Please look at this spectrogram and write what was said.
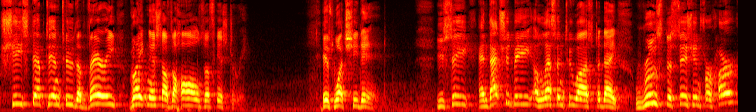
she stepped into the very greatness of the halls of history, is what she did. You see, and that should be a lesson to us today. Ruth's decision for her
